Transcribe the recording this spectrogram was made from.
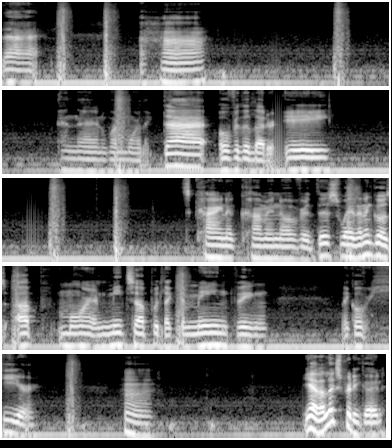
that. Uh-huh. And then one more like that over the letter A. It's kind of coming over this way then it goes up more and meets up with like the main thing like over here. Hmm. Yeah that looks pretty good.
